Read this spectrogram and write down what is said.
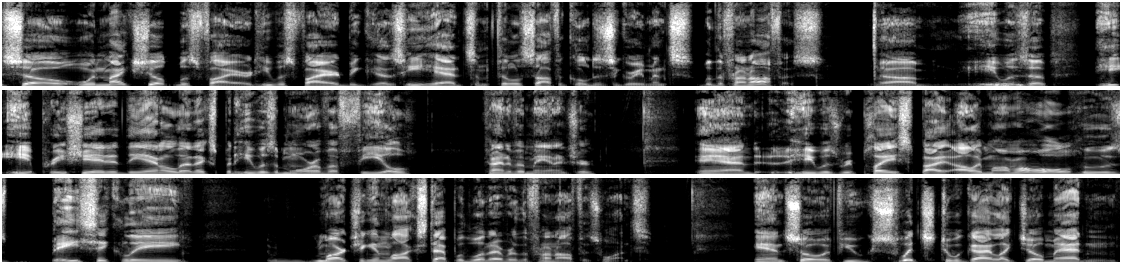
So when Mike Shildt was fired, he was fired because he had some philosophical disagreements with the front office. Um, he was a he he appreciated the analytics, but he was a more of a feel kind of a manager, and he was replaced by Oli Marmol, who's basically marching in lockstep with whatever the front office wants. And so if you switch to a guy like Joe Maddon,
